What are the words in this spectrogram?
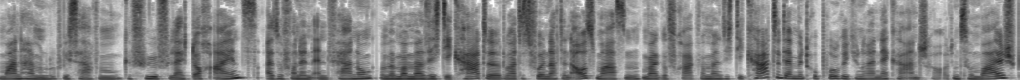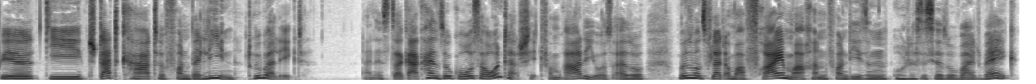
Mannheim und Ludwigshafen Gefühl vielleicht doch eins, also von den Entfernungen. Und wenn man mal sich die Karte, du hattest vorhin nach den Ausmaßen mal gefragt, wenn man sich die Karte der Metropolregion Rhein-Neckar anschaut und zum Beispiel die Stadtkarte von Berlin drüberlegt, dann ist da gar kein so großer Unterschied vom Radius. Also müssen wir uns vielleicht auch mal frei machen von diesen, oh, das ist ja so weit weg.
